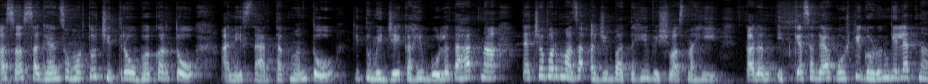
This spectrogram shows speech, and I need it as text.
असं सगळ्यांसमोर तो चित्र उभं करतो आणि सार्थक म्हणतो की तुम्ही जे काही बोलत आहात ना त्याच्यावर माझा अजिबातही विश्वास नाही. कारण इतक्या सगळ्या गोष्टी घडून गेल्यात ना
